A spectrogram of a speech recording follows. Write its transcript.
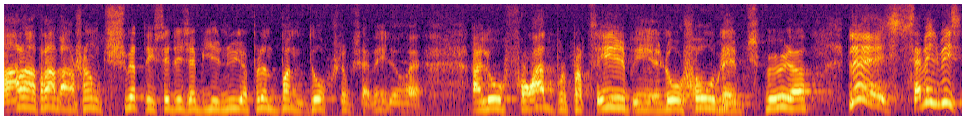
en rentrant dans la chambre, tout de suite, il s'est déshabillé nu. Il a pris une bonne douche, là, vous savez, là, à l'eau froide pour partir, puis l'eau chaude un petit peu, là. Là, vous savez, lui,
